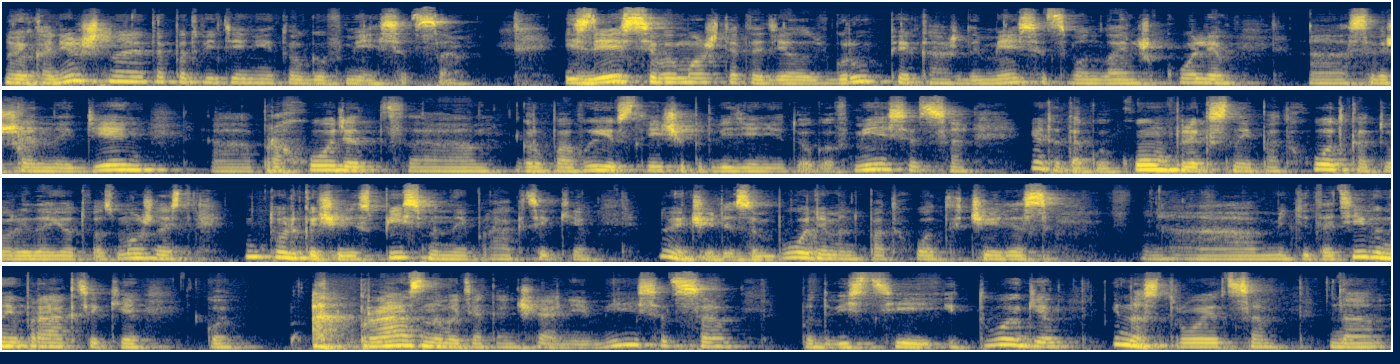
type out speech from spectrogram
Ну и, конечно, это подведение итогов месяца. И здесь вы можете это делать в группе каждый месяц в онлайн-школе совершенный день а, проходят а, групповые встречи подведения итогов месяца. Это такой комплексный подход, который дает возможность не только через письменные практики, но и через embodiment подход, через медитативные практики, отпраздновать окончание месяца, подвести итоги и настроиться на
